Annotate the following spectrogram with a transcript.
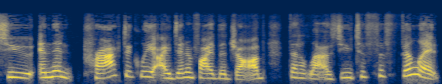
to and then practically identify the job that allows you to fulfill it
